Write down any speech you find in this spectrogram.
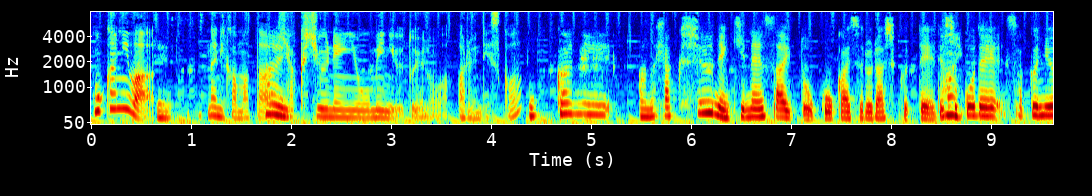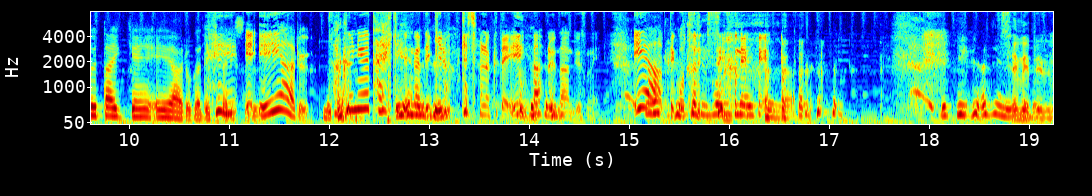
他には何かまたはい。100周年用メニューというのはあるんですか、他にあの100周年記念サイトを公開するらしくて、で、はい。そこで搾乳体験 AR ができたへりする。え AR 搾乳体験ができるわけじゃなくて AR なんですね。エアーってことですよね。攻めてる。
